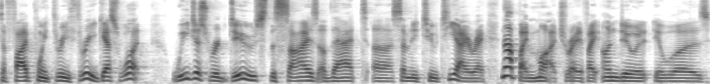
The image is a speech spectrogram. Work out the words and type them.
to 5.33, guess what? We just reduce the size of that uh, 72T IRA, not by much, right? If I undo it, it was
